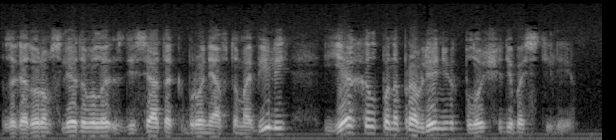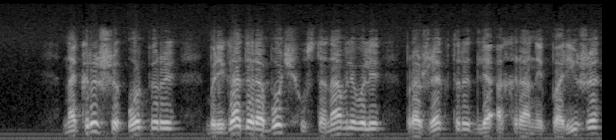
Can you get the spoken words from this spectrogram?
за которым следовало с десяток бронеавтомобилей, ехал по направлению к площади Бастилии. На крыше оперы бригады рабочих устанавливали прожекторы для охраны Парижа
